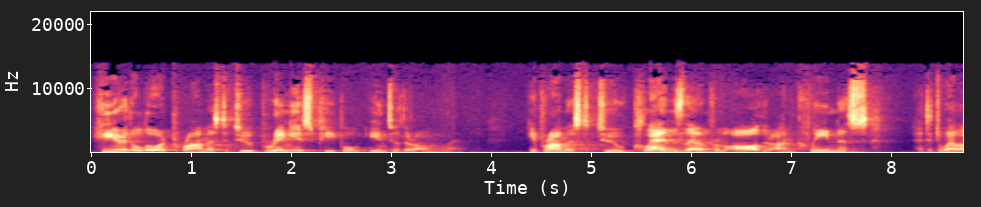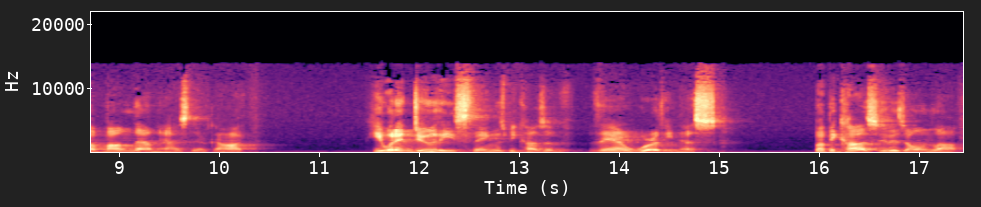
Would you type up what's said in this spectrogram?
Here, the Lord promised to bring his people into their own land. He promised to cleanse them from all their uncleanness and to dwell among them as their God. He wouldn't do these things because of their worthiness, but because of his own love.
